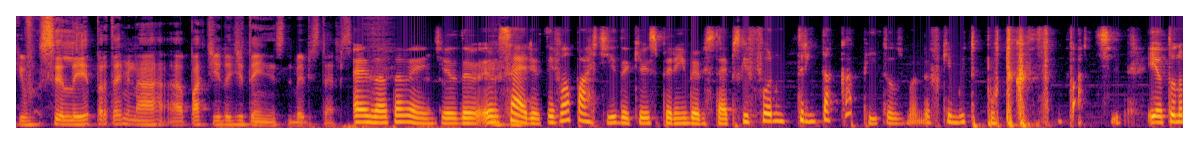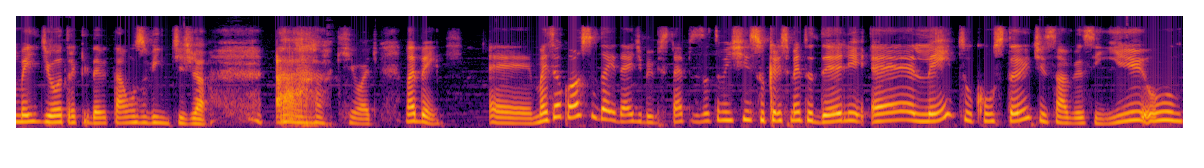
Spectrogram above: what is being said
que você lê pra terminar a partida de tênis do Baby Steps. Exatamente. Eu, eu- sério, teve uma partida que eu esperei em Baby Steps que foram 30 capítulos, mano. Eu fiquei muito puta com essa partida. E eu tô no meio de outra que deve estar uns 20 já. Ah, que ódio. Mas bem. É, mas eu gosto da ideia de Baby Steps, exatamente isso. O crescimento dele é lento, constante, sabe assim. E o,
